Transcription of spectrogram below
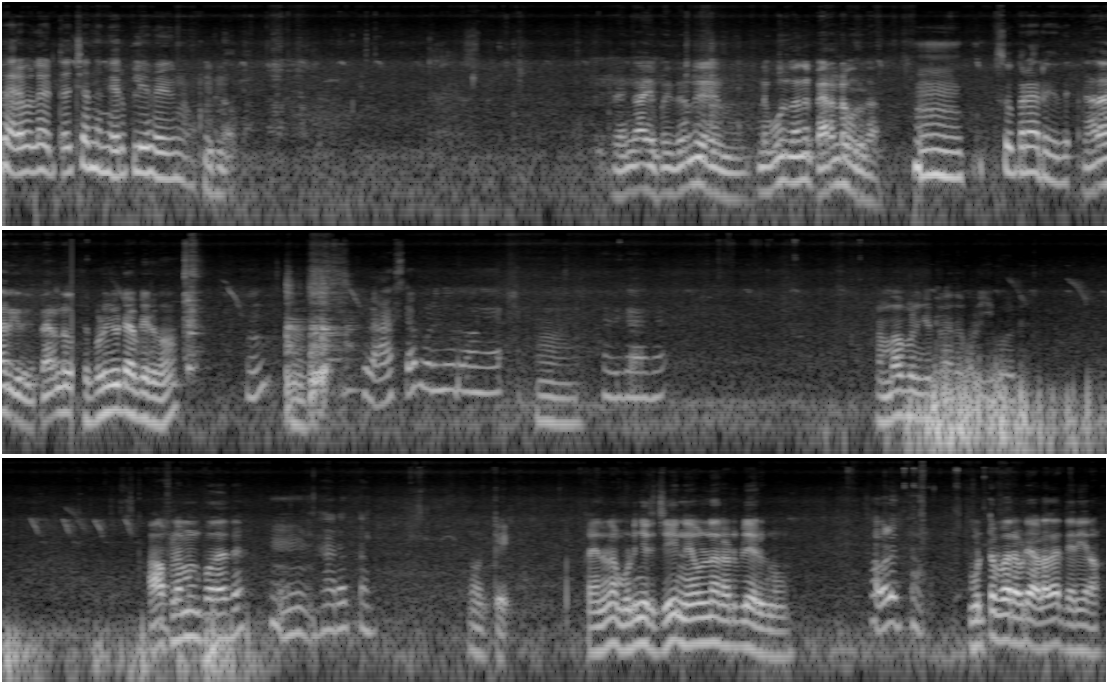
விரவில் எடுத்து வச்சு அந்த நெருப்புலேயே வேகணும். வெங்காயம் இப்போ இது வந்து இந்த ஊருக்கு வந்து பிறண்ட ஊருக்கா? ம் சூப்பராக இருக்குது. நல்லா இருக்குது பிறண்ட இது புளிஞ்சு விட்டு எப்படி இருக்கும்? லாஸ்ட்டாக புரிஞ்சு விடுவாங்க. அதுக்காக. ரொம்ப புளிஞ்சு விட்டு அதை புளிக்க போகுது. ஹாஃப் லெமன் போதாது? ம் அரைத்தான் ஓகே ஃபைனலாக முடிஞ்சிருச்சு. இன்னும் எவ்வளோ நேரம் அடுப்பில் இருக்கணும்? அவ்வளோதான் முட்டை பாரு அப்படியே அழகாக தெரியலாம்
